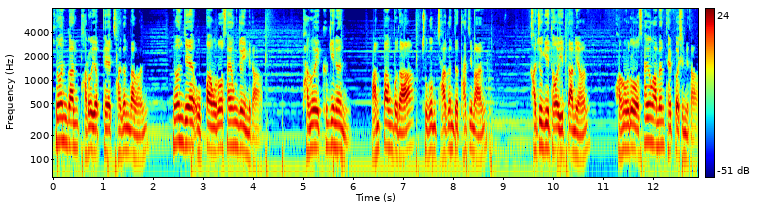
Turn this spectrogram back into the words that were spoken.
현관 바로 옆에 작은 방은 현재 옷방으로 사용 중입니다. 방의 크기는 안방보다 조금 작은 듯 하지만 가족이 더 있다면 방으로 사용하면 될 것입니다.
